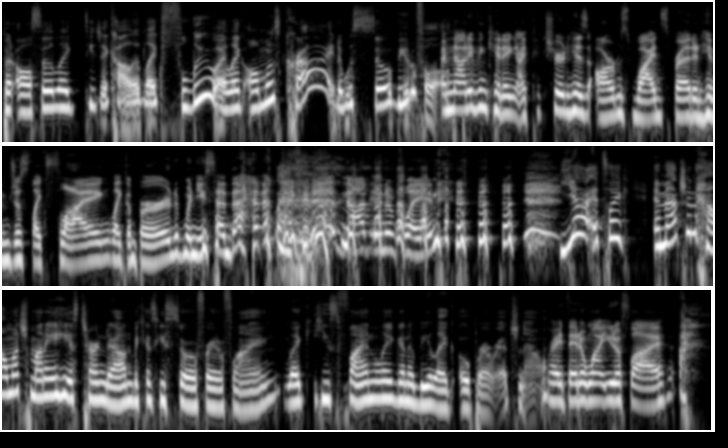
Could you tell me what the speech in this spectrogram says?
But also like DJ Khaled like flew. I like almost cried. It was so beautiful. I'm not even kidding. I pictured his arms widespread and him just like flying like a bird when you said that. like, not in a plane. Yeah, it's like imagine how much money he has turned down because he's so afraid of flying. Like he's finally gonna be like Oprah rich now. right. They don't want you to fly.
